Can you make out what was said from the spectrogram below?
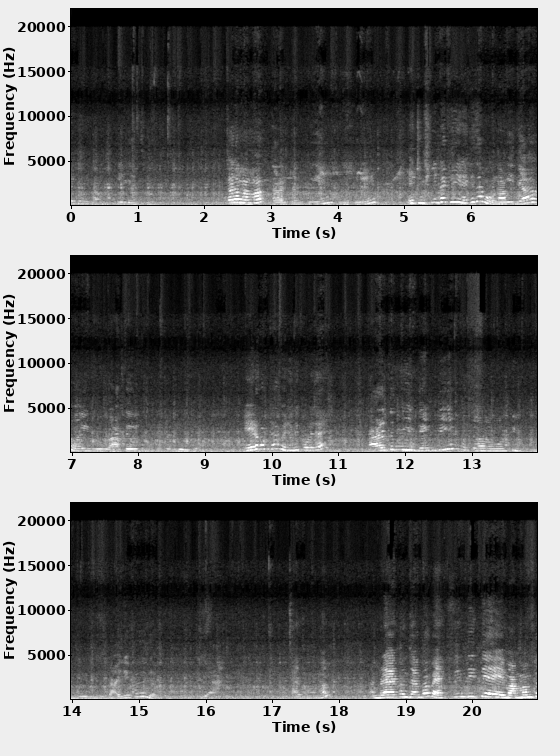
রেখে দিলাম ঠিক আছে। চলো মামা দিয়ে উপরে। এই টুসনিটা কি রেখে যাব না? নিয়ে যা ওই রাতে ওই দুটোটা নিয়ে যা এরকম থাকবে যদি পড়ে যায়? আর তো তুই দেখবি ওর কি বাইরে করে যাবে চলো মামা আমরা এখন যাব ভ্যাকসিন দিতে। মাম্মাম তো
